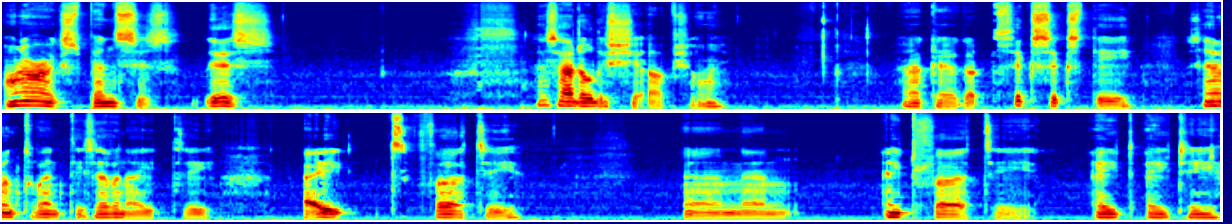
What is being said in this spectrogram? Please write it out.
What are our expenses? This. Let's add all this shit up, shall we? Okay, we got 660, 720, 780, 830, and then 830, 880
